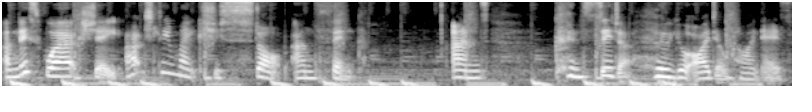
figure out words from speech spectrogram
And this worksheet actually makes you stop and think and consider who your ideal client is.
